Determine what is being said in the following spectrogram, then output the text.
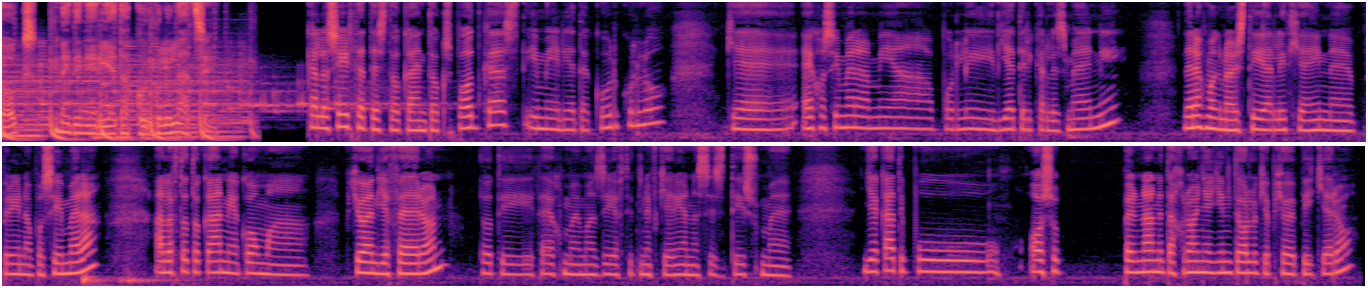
Talks με την Εριέτα Κούρκουλου Λάτσε. Καλώς ήρθατε στο Kind Talks Podcast. Είμαι η Εριέτα Κούρκουλου και έχω σήμερα μία πολύ ιδιαίτερη καλεσμένη. Δεν έχουμε γνωριστεί, η αλήθεια είναι, πριν από σήμερα, αλλά αυτό το κάνει ακόμα πιο ενδιαφέρον, το ότι θα έχουμε μαζί αυτή την ευκαιρία να συζητήσουμε για κάτι που όσο περνάνε τα χρόνια γίνεται όλο και πιο επίκαιρο ε,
